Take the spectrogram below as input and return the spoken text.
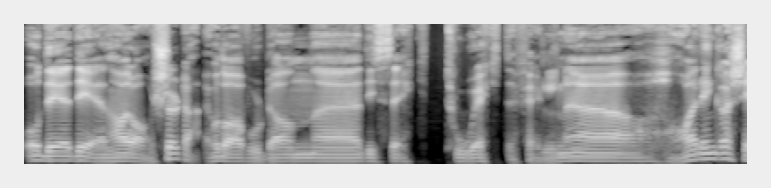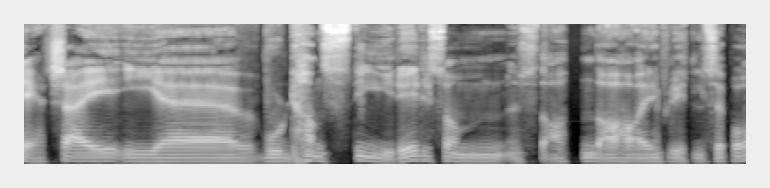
Og det DN har avslørt, er jo da hvordan eh, disse to ektefellene har engasjert seg i eh, hvordan styrer som staten da har innflytelse på,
